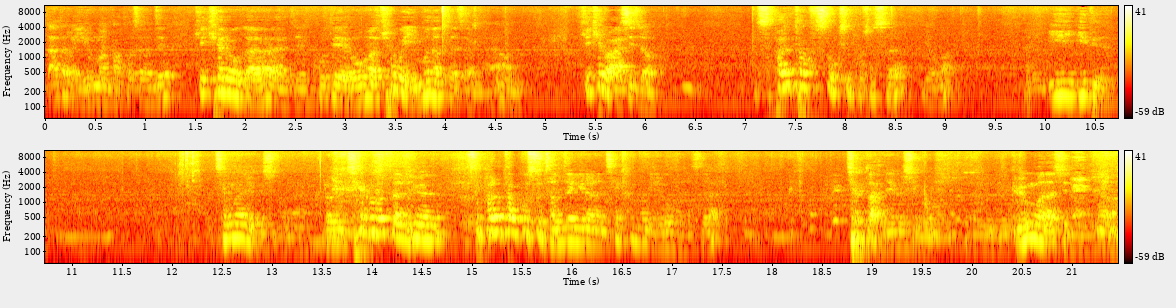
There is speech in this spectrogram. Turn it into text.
따다가 이름만 바꿔서 하는데 키케로가 이제 고대 로마 최고 인문학자잖아요. 키케로 아시죠? 스파르타쿠스 혹시 보셨어요? 영화? 미, 미드. 책만 읽으시구나. 그럼 책으로 따지면 스파르타쿠스 전쟁이라는 책 한번 읽어보셨어요? 책도 안 읽으시고 교육만 하시는군요.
